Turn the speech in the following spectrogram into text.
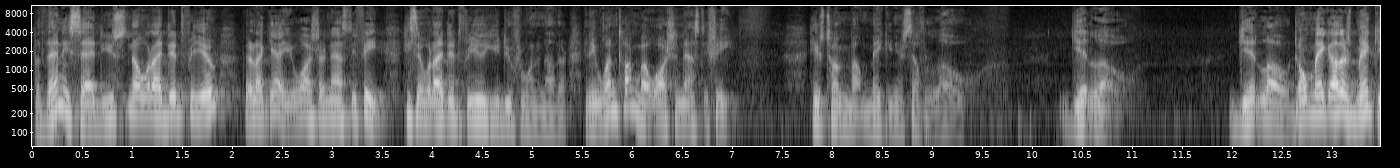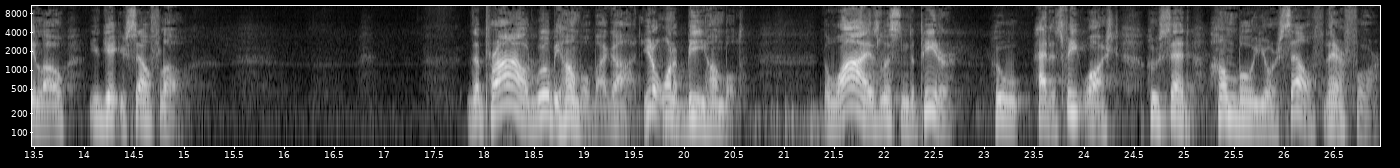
But then he said, you know what I did for you? They're like, Yeah, you washed our nasty feet. He said, What I did for you, you do for one another. And he wasn't talking about washing nasty feet, he was talking about making yourself low. Get low. Get low. Don't make others make you low, you get yourself low. The proud will be humbled by God. You don't want to be humbled. The wise listen to Peter who had his feet washed, who said, Humble yourself, therefore,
